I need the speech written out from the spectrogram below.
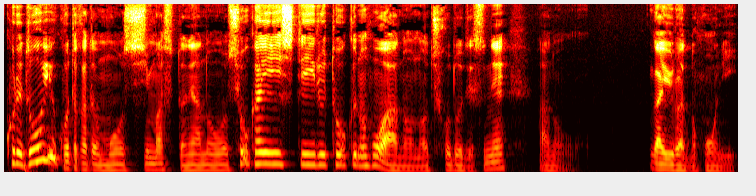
これどういうことかと申しますとね、あの、紹介しているトークの方は、あの、後ほどですね、あの、概要欄の方に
